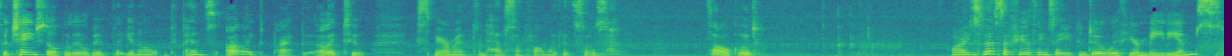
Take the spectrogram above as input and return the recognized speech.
So changed up a little bit, but you know, it depends. I like to practice. I like to experiment and have some fun with it. So it's, it's all good. Alright, so that's a few things that you can do with your mediums.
